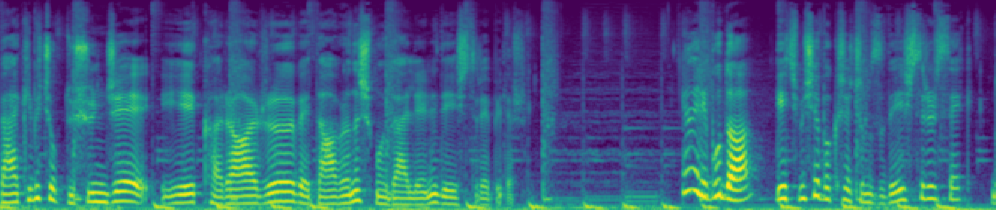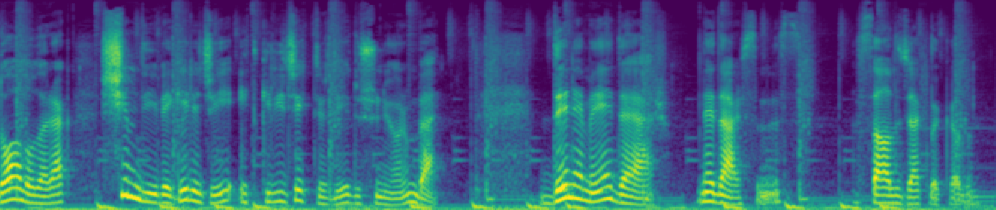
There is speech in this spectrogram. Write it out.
belki birçok düşünceyi, kararı ve davranış modellerini değiştirebilir. Yani bu da geçmişe bakış açımızı değiştirirsek doğal olarak şimdiyi ve geleceği etkileyecektir diye düşünüyorum ben denemeye değer. Ne dersiniz? Sağlıcakla kalın.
